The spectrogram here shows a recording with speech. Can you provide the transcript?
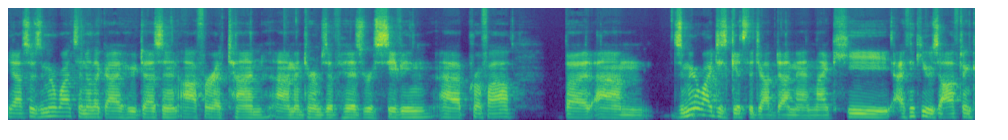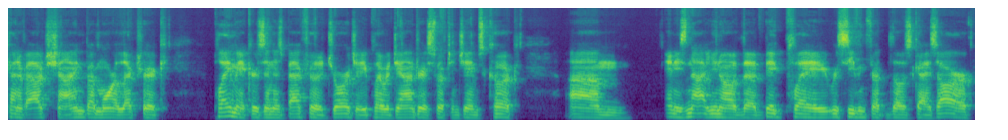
Yeah, so Zamir White's another guy who doesn't offer a ton um, in terms of his receiving uh, profile, but um, Zamir White just gets the job done, man. Like he, I think he was often kind of outshined by more electric playmakers in his backfield at Georgia. He played with D'Andre Swift and James Cook. Um, and he's not, you know, the big play receiving threat that those guys are,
